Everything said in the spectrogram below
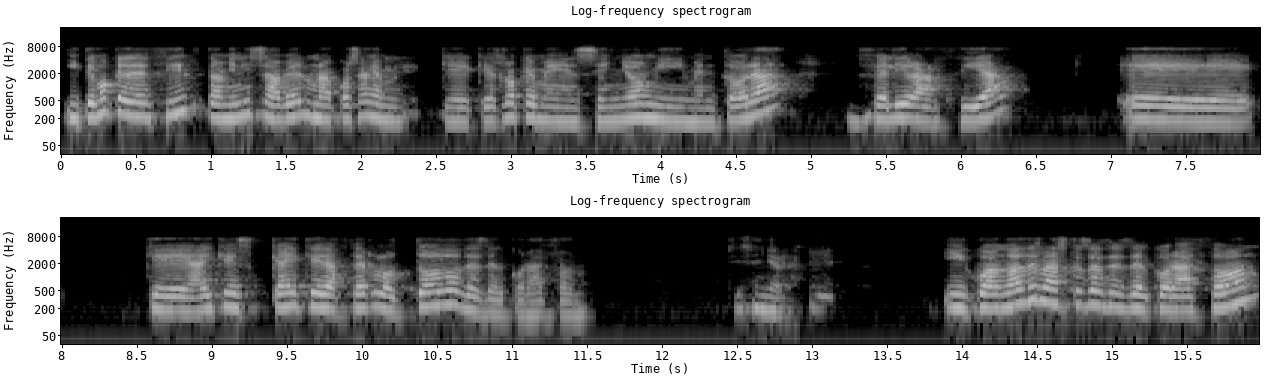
Y tengo que decir también, Isabel, una cosa que, es lo que me enseñó mi mentora, Feli García, eh, que, hay que, que hay que hacerlo todo desde el corazón. Sí, señora. Y cuando haces las cosas desde el corazón,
